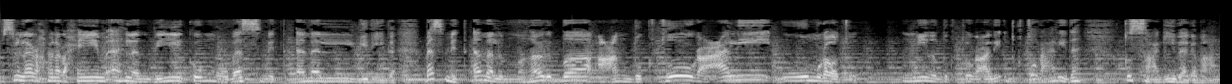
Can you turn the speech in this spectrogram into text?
بسم الله الرحمن الرحيم. أهلا بيكم وبسمة أمل جديدة. بسمة أمل النهاردة عن دكتور علي ومراته. مين الدكتور علي؟ الدكتور علي ده قصة عجيبة يا جماعة.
